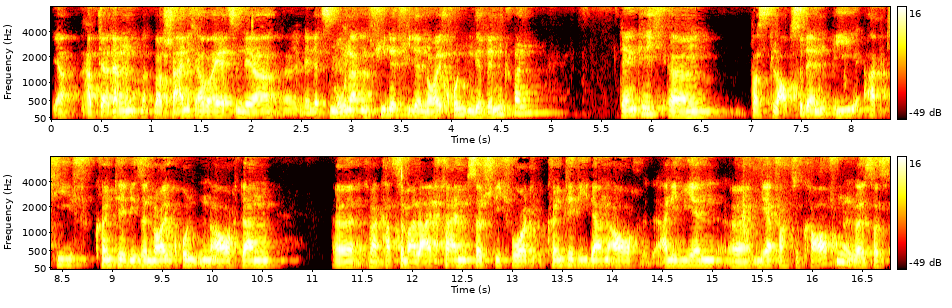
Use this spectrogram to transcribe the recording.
ja, habt ihr dann wahrscheinlich aber jetzt in, der, in den letzten Monaten viele, viele Neukunden gewinnen können, denke ich. Ähm, was glaubst du denn, wie aktiv könnt ihr diese Neukunden auch dann äh, Customer Lifetime ist das Stichwort, könnte die dann auch animieren, äh, mehrfach zu kaufen? Oder ist das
